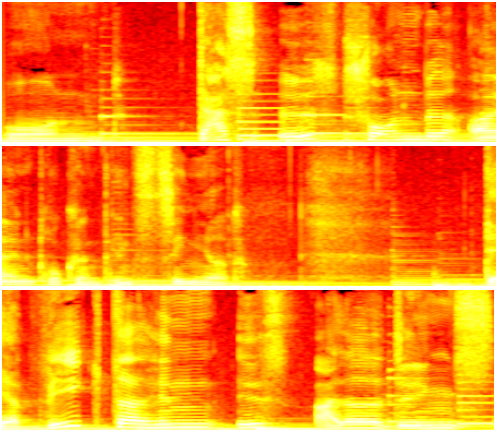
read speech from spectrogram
und das ist schon beeindruckend inszeniert. Der Weg dahin ist allerdings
